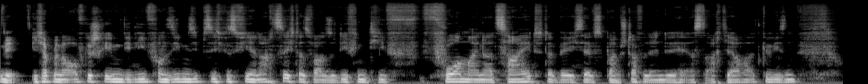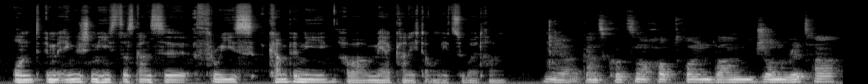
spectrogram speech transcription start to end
Nee, ich habe mir noch aufgeschrieben, die lief von 77 bis 84. Das war also definitiv vor meiner Zeit. Da wäre ich selbst beim Staffelende erst acht Jahre alt gewesen. Und im Englischen hieß das Ganze Three's Company, aber mehr kann ich da auch nicht zu beitragen. Ja, ganz kurz noch, Hauptrollen waren John Ritter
